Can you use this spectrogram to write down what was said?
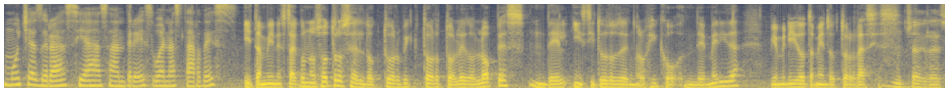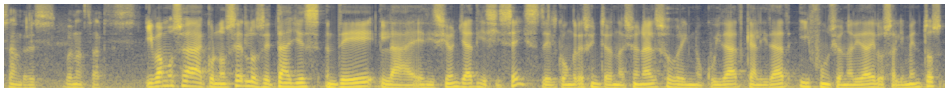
Muchas gracias, Andrés. Buenas tardes. Y también está con nosotros el doctor Víctor Toledo López del Instituto Tecnológico de Mérida. Bienvenido también, doctor. Gracias. Muchas gracias, Andrés. Buenas tardes. Y vamos a conocer los detalles de la edición ya 16 del Congreso Internacional sobre Inocuidad, Calidad y Funcionalidad de los Alimentos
